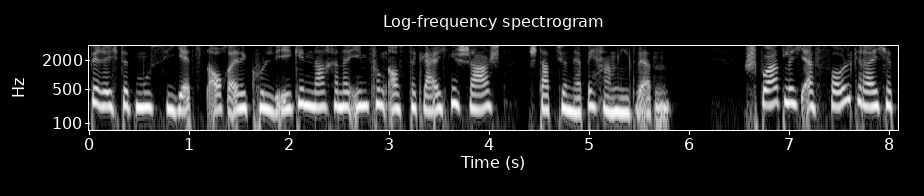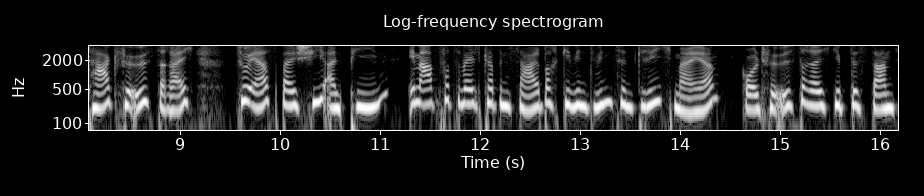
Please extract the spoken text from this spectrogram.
berichtet, muss jetzt auch eine Kollegin nach einer Impfung aus der gleichen Charge stationär behandelt werden. Sportlich erfolgreicher Tag für Österreich. Zuerst bei Ski Alpin. Im Abfahrtsweltcup in Saalbach gewinnt Vincent Griechmeier. Gold für Österreich gibt es dann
